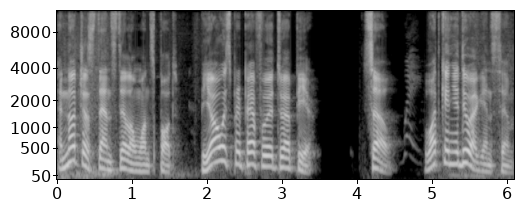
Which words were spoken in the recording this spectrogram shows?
and not just stand still on one spot. Be always prepared for it to appear. So, what can you do against him?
